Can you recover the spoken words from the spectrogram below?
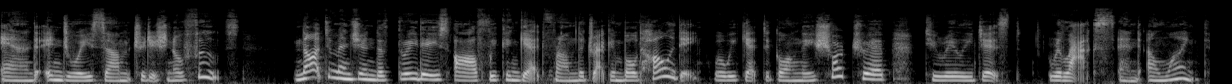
and enjoy some traditional foods. Not to mention the three days off we can get from the Dragon Boat holiday, where we get to go on a short trip to really just relax and unwind.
